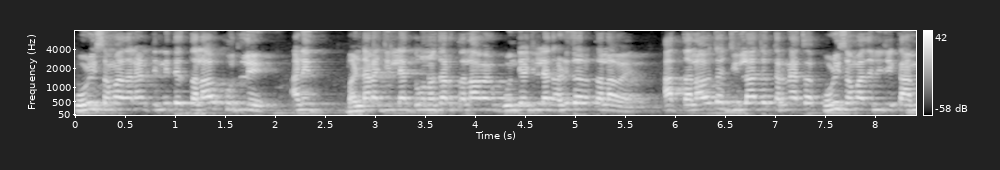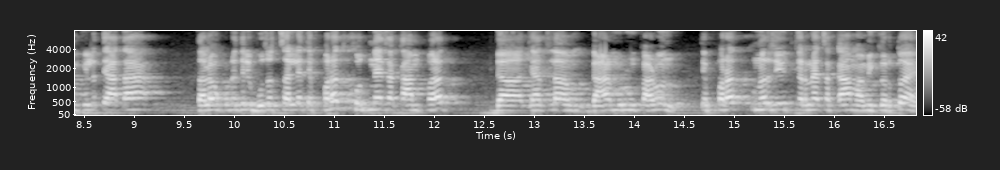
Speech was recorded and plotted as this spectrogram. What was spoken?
कोळी समाज आला आणि त्यांनी ते तलाव खोदले. आणि भंडारा जिल्ह्यात दोन हजार तलाव आहे गोंदिया जिल्ह्यात अडीच हजार तलाव आहे. हा तलावाचा जिल्हा जो करण्याचं कोळी समाजाने जे काम केलं ते आता तलाव कुठेतरी बुजत चालले ते परत खोदण्याचं काम परत द- त्यातलं गाळ मुरून काढून ते परत पुनर्जीवित करण्याचं काम आम्ही करतोय.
